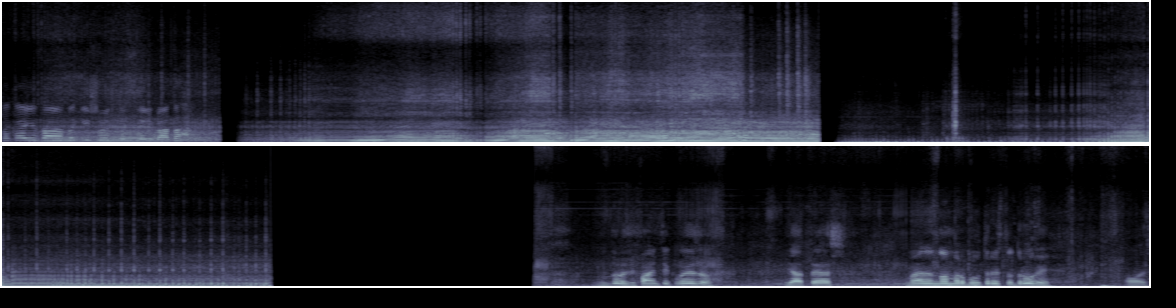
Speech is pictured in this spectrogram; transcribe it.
такая езда на швидкости, ребята. Ну, друзі, фантик вижив. Я теж. У мене номер був 302. Ось.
